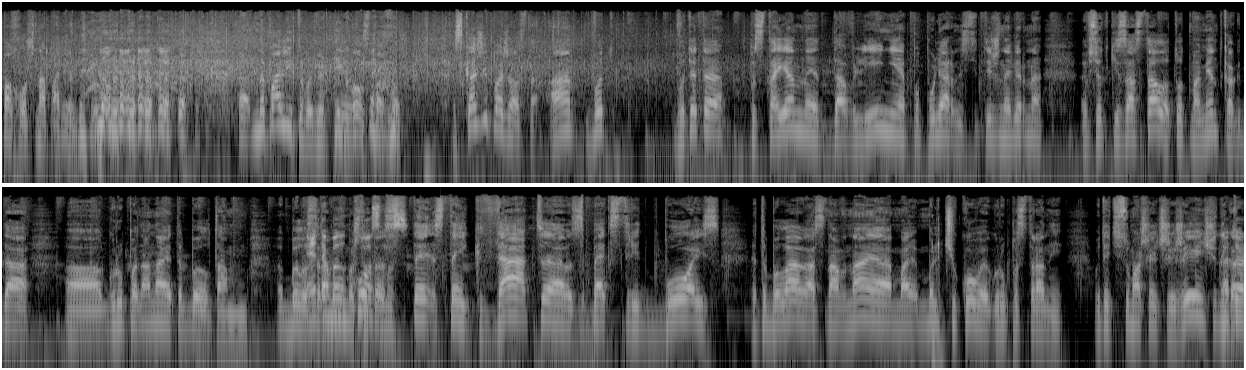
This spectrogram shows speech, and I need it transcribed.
похож на папин. На Политова, вернее, голос похож. Скажи, пожалуйста, а вот вот это постоянное давление популярности, ты же, наверное, все-таки застала тот момент, когда а, группа Нана это был там было Это сравнимо был что-то космос. с Та- с Take That, э, с Backstreet Boys. Это была основная ма- мальчуковая группа страны. Вот эти сумасшедшие женщины, Которые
